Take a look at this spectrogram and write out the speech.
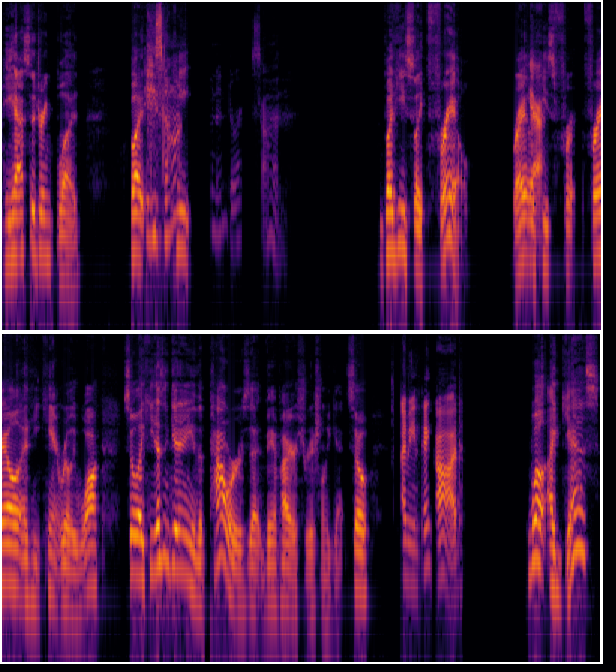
He has to drink blood, but He's not He, son. but he's like frail, right? Like he's fr- frail and he can't really walk. So like he doesn't get any of the powers that vampires traditionally get. So I mean, thank God. Well, I guess,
